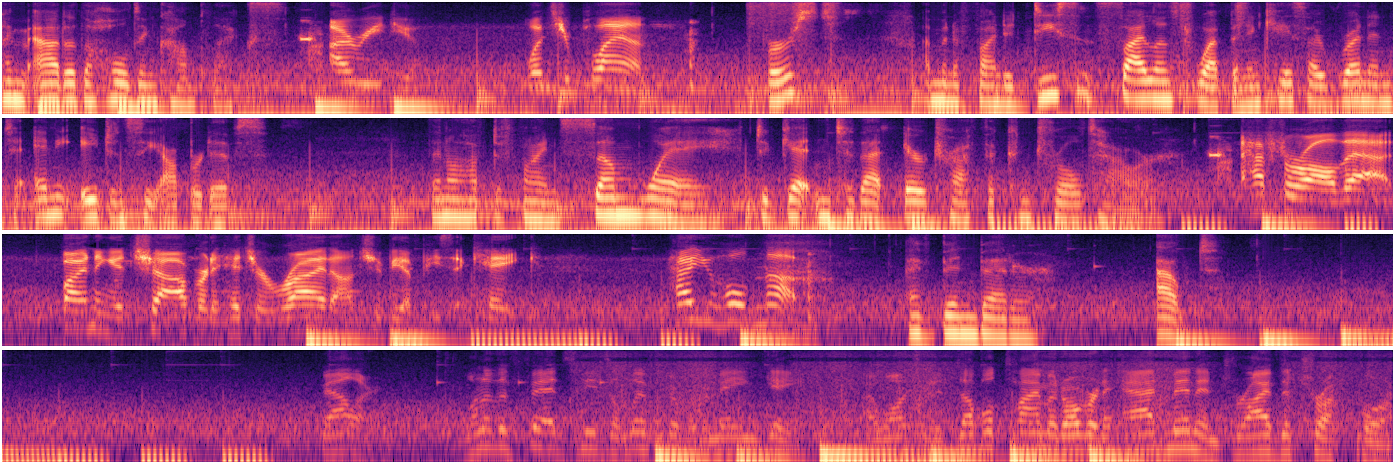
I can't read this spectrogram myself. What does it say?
I'm out of the holding complex. I read you. What's your plan? First, I'm gonna find a decent silenced weapon in case I run into any agency operatives. Then I'll have to find some way to get into that air traffic control tower. After all that, finding a chopper to hitch a ride on should be a piece of cake. How you holding up? I've been better. Out. Ballard, one of the feds needs a lift over the main gate. I want you to double time it over to admin and drive the truck for him.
